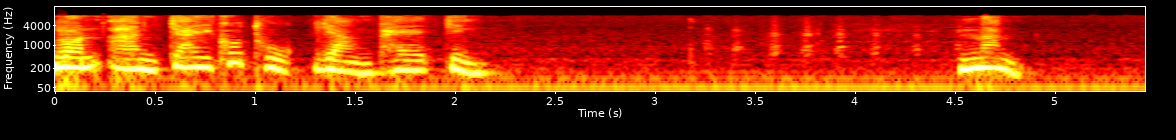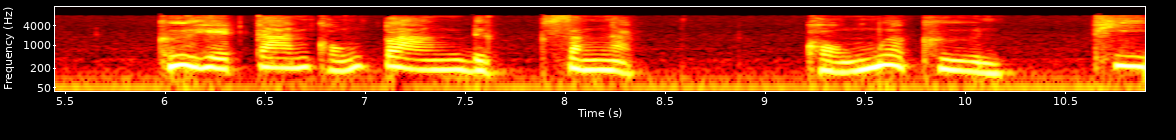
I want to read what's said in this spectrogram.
หลอนอ่านใจเขาถูกอย่างแท้จริง นั่น คือเหตุการณ์ของกลางดึกสงัด ของเมื่อคืนที่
